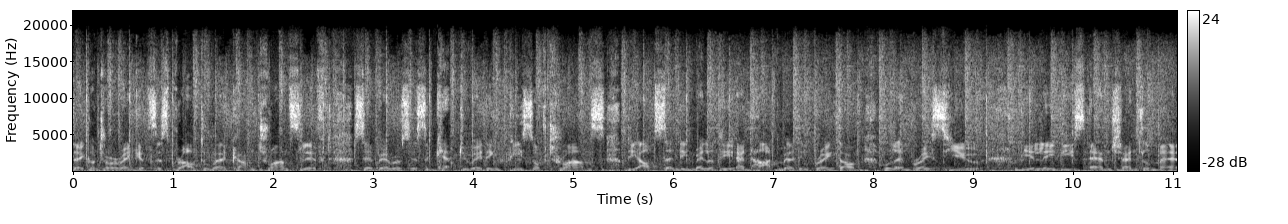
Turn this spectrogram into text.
State Control Records is proud to welcome tranzLift. Cerberus is a captivating piece of trance. The outstanding melody and heart-melting breakdown will embrace you. Dear ladies and gentlemen,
